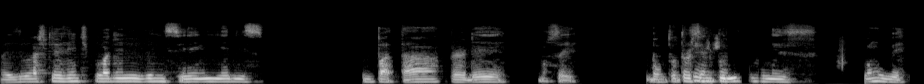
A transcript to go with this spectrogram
Mas eu acho que a gente pode vencer e eles empatar, perder, não sei. Bom, tô torcendo por isso, mas vamos ver.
